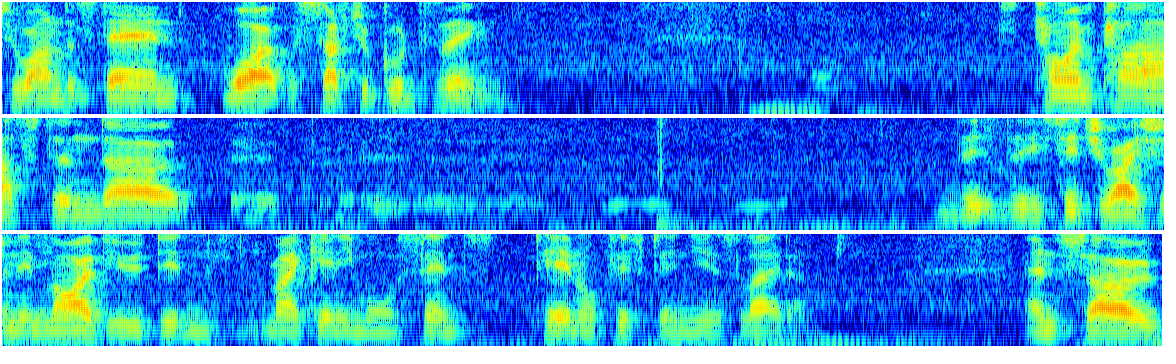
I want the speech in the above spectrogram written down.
to understand why it was such a good thing. Time passed and uh, the, the situation, in my view, didn't make any more sense 10 or 15 years later. And so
